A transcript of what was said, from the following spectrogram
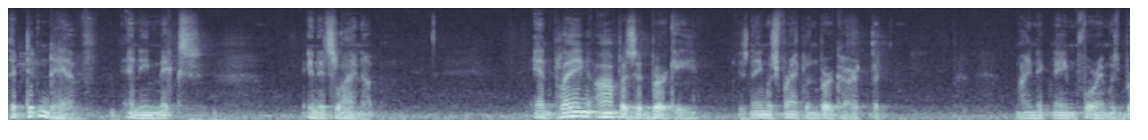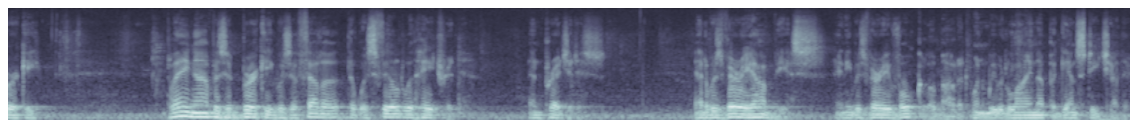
that didn't have any mix in its lineup. And playing opposite Burgie, his name was Franklin Burghardt, but my nickname for him was Burgie. Playing opposite Burgie was a fellow that was filled with hatred and prejudice. And it was very obvious, and he was very vocal about it when we would line up against each other.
